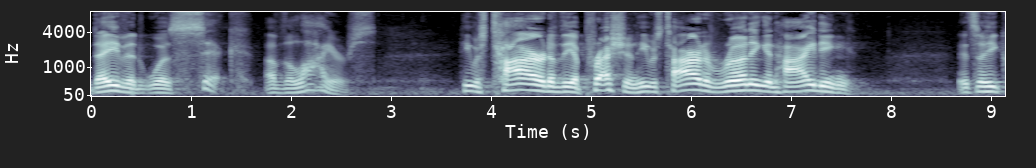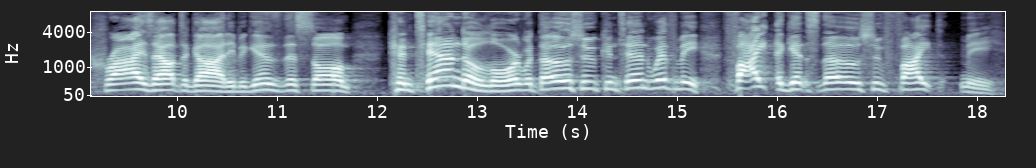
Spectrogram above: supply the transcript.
David was sick of the liars. He was tired of the oppression. He was tired of running and hiding. And so he cries out to God. He begins this psalm Contend, O Lord, with those who contend with me. Fight against those who fight me.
